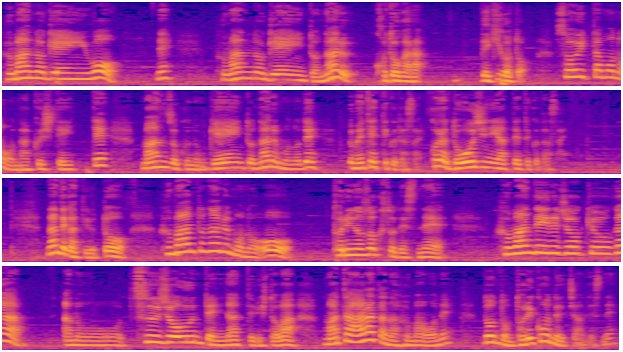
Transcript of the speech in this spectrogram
不満の原因をね不満の原因となる事柄出来事。そういったものをなくしていって満足の原因となるもので埋めていってください。これは同時にやっていってください。なんでかっていうと不満となるものを取り除くとですね不満でいる状況があの通常運転になってる人はまた新たな不満をねどんどん取り込んでいっちゃうんですね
